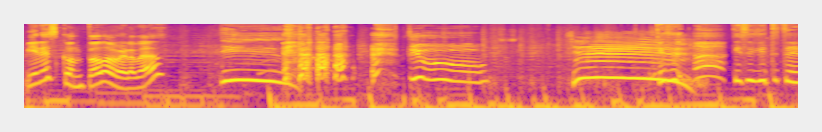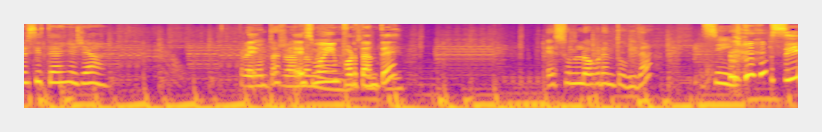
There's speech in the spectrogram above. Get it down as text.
Vienes con todo, ¿verdad? Sí. ¿Qué se, ¡Ah! ¿Qué se siente tener siete años ya? Preguntas ¿Es random muy importante? ¿Es un logro en tu vida? Sí, ¿Sí?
